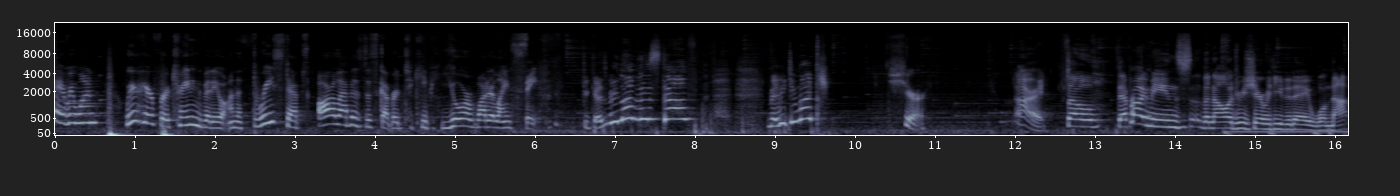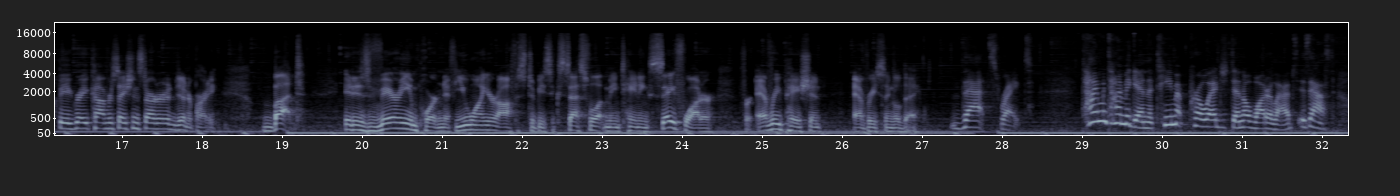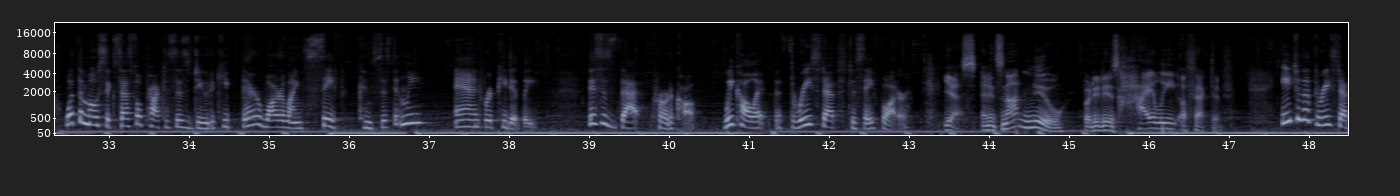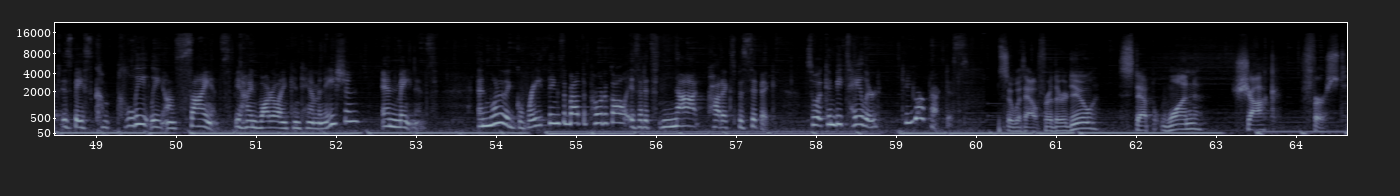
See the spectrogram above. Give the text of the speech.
Hi everyone! We're here for a training video on the three steps our lab has discovered to keep your water lines safe. Because we love this stuff. Maybe too much? Sure. All right, so that probably means the knowledge we share with you today will not be a great conversation starter at a dinner party. But it is very important if you want your office to be successful at maintaining safe water for every patient every single day. That's right. Time and time again, the team at ProEdge Dental Water Labs is asked what the most successful practices do to keep their water lines safe consistently and repeatedly. This is that protocol. We call it the three steps to safe water. Yes, and it's not new, but it is highly effective. Each of the three steps is based completely on science behind waterline contamination and maintenance. And one of the great things about the protocol is that it's not product specific, so it can be tailored to your practice. So without further ado, step one, shock first.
